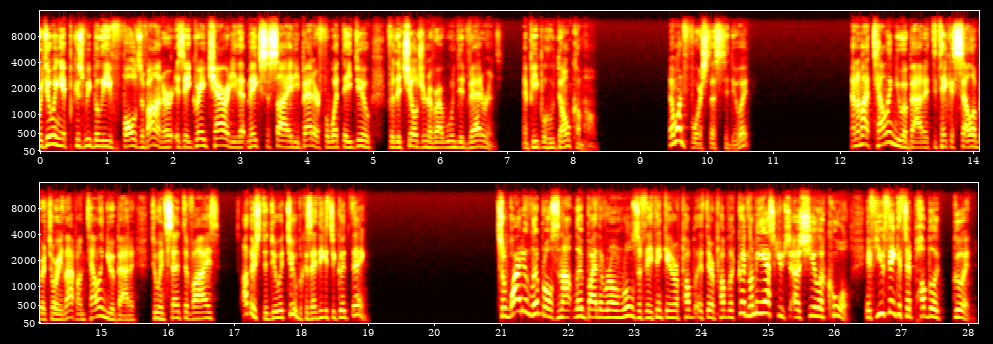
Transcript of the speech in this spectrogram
We're doing it because we believe Folds of Honor is a great charity that makes society better for what they do for the children of our wounded veterans and people who don't come home. No one forced us to do it. And I'm not telling you about it to take a celebratory lap. I'm telling you about it to incentivize others to do it too, because I think it's a good thing. So why do liberals not live by their own rules if they think they're a public, if they're public good? Let me ask you, uh, Sheila Kuehl, if you think it's a public good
